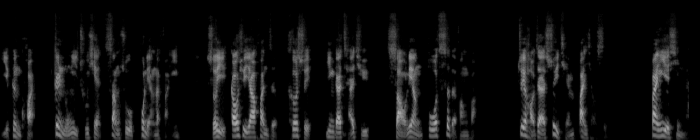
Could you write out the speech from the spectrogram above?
也更快，更容易出现上述不良的反应。所以，高血压患者喝水应该采取少量多次的方法，最好在睡前半小时、半夜醒来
